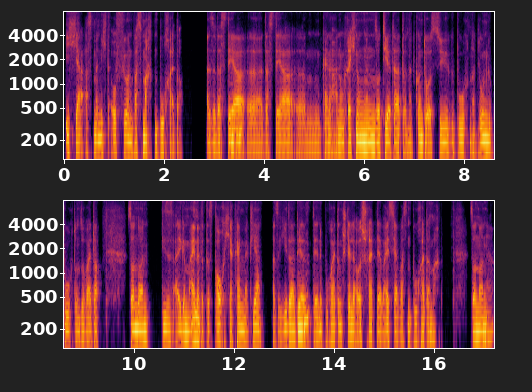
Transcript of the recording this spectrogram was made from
ich ja erstmal nicht aufführen, was macht ein Buchhalter. Also dass der, mhm. äh, dass der, ähm, keine Ahnung, Rechnungen sortiert hat und hat Kontoauszüge gebucht und hat Lohn gebucht und so weiter, sondern dieses Allgemeine, das, das brauche ich ja keinem erklären. Also jeder, der, mhm. der eine Buchhaltungsstelle ausschreibt, der weiß ja, was ein Buchhalter macht. Sondern ja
